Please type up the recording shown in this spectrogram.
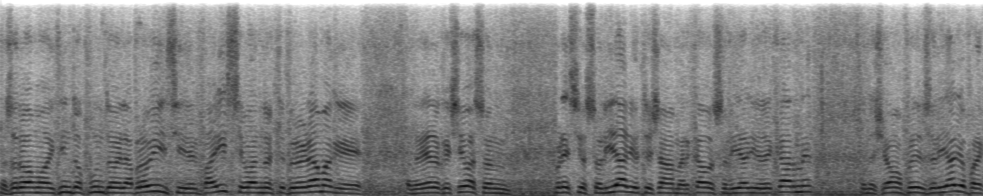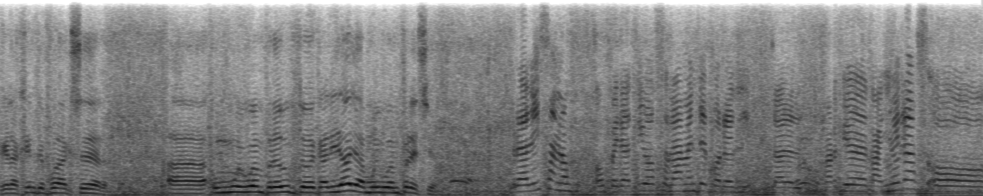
nosotros vamos a distintos puntos de la provincia y del país llevando este programa que en realidad lo que lleva son precios solidarios, esto se llama Mercado Solidario de Carne, donde llevamos precios solidarios para que la gente pueda acceder a un muy buen producto de calidad y a muy buen precio. ¿Realizan los operativos solamente por el, partido de Cañuelas o...?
